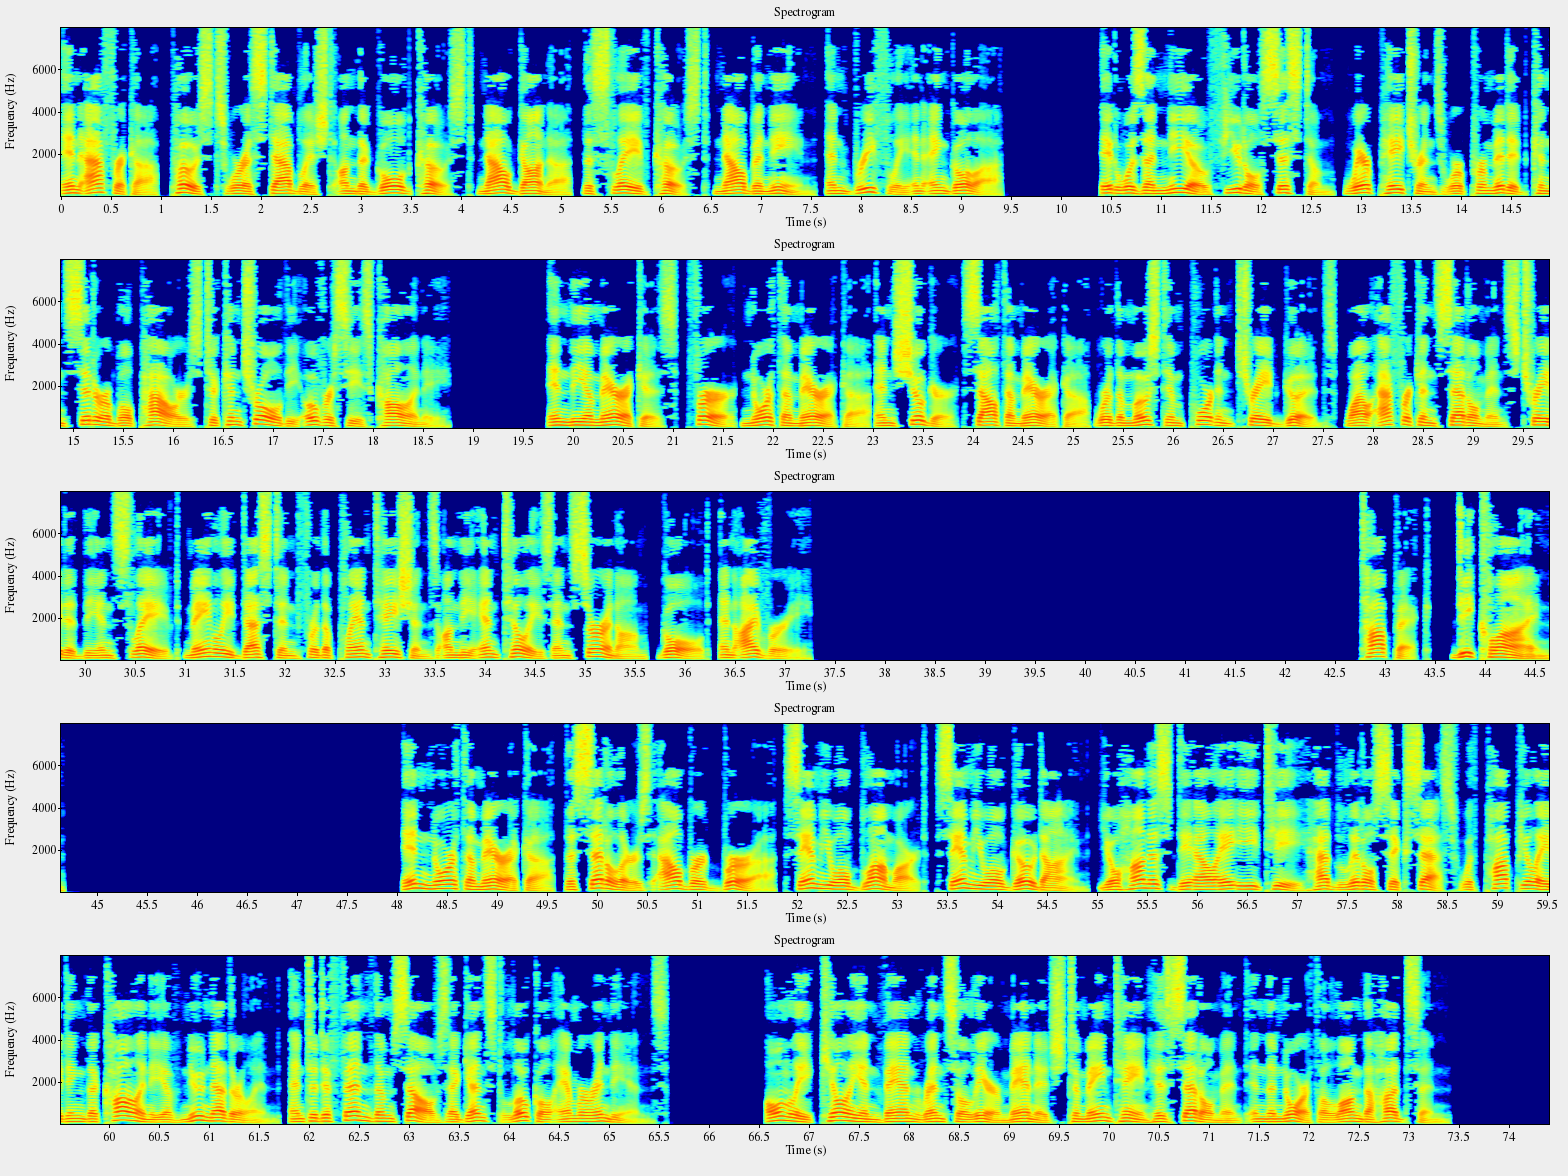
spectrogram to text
In Africa, posts were established on the Gold Coast now Ghana, the Slave Coast now Benin, and briefly in Angola. It was a neo-feudal system, where patrons were permitted considerable powers to control the overseas colony. In the Americas, fur North America and sugar South America were the most important trade goods, while African settlements traded the enslaved mainly destined for the plantations on the Antilles and Suriname, gold, and ivory. Decline In North America, the settlers Albert Burra, Samuel Blommaert, Samuel Godijn, Johannes de Laet had little success with populating the colony of New Netherland, and to defend themselves against local Amerindians. Only Kiliaen van Rensselaer managed to maintain his settlement in the north along the Hudson,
